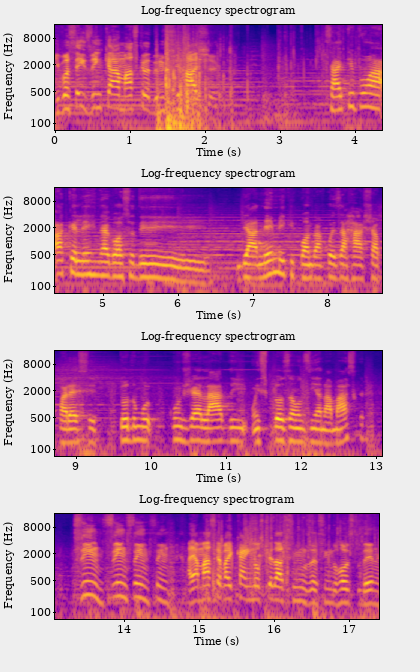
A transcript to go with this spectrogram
E vocês veem que a máscara dele se racha. Sai tipo uma- aquele negócio de. de anime que quando a coisa racha aparece todo mu- congelado e uma explosãozinha na máscara. Sim, sim, sim, sim. Aí a máscara vai caindo aos pedacinhos assim do rosto dele.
